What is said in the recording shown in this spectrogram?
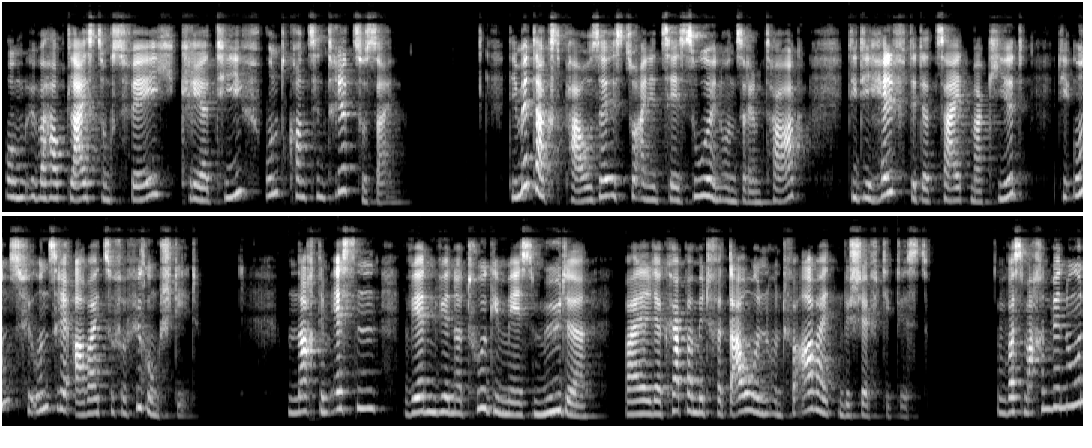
um überhaupt leistungsfähig, kreativ und konzentriert zu sein. Die Mittagspause ist so eine Zäsur in unserem Tag, die die Hälfte der Zeit markiert, die uns für unsere Arbeit zur Verfügung steht. Nach dem Essen werden wir naturgemäß müder, weil der Körper mit Verdauen und Verarbeiten beschäftigt ist. Und was machen wir nun?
